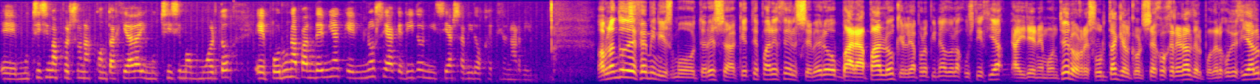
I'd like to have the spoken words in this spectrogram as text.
eh, muchísimas personas contagiadas y muchísimos muertos eh, por una pandemia que no se ha querido ni se ha sabido gestionar bien. Hablando de feminismo, Teresa, ¿qué te parece el severo varapalo que le ha propinado la justicia a Irene Montero? Resulta que el Consejo General del Poder Judicial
